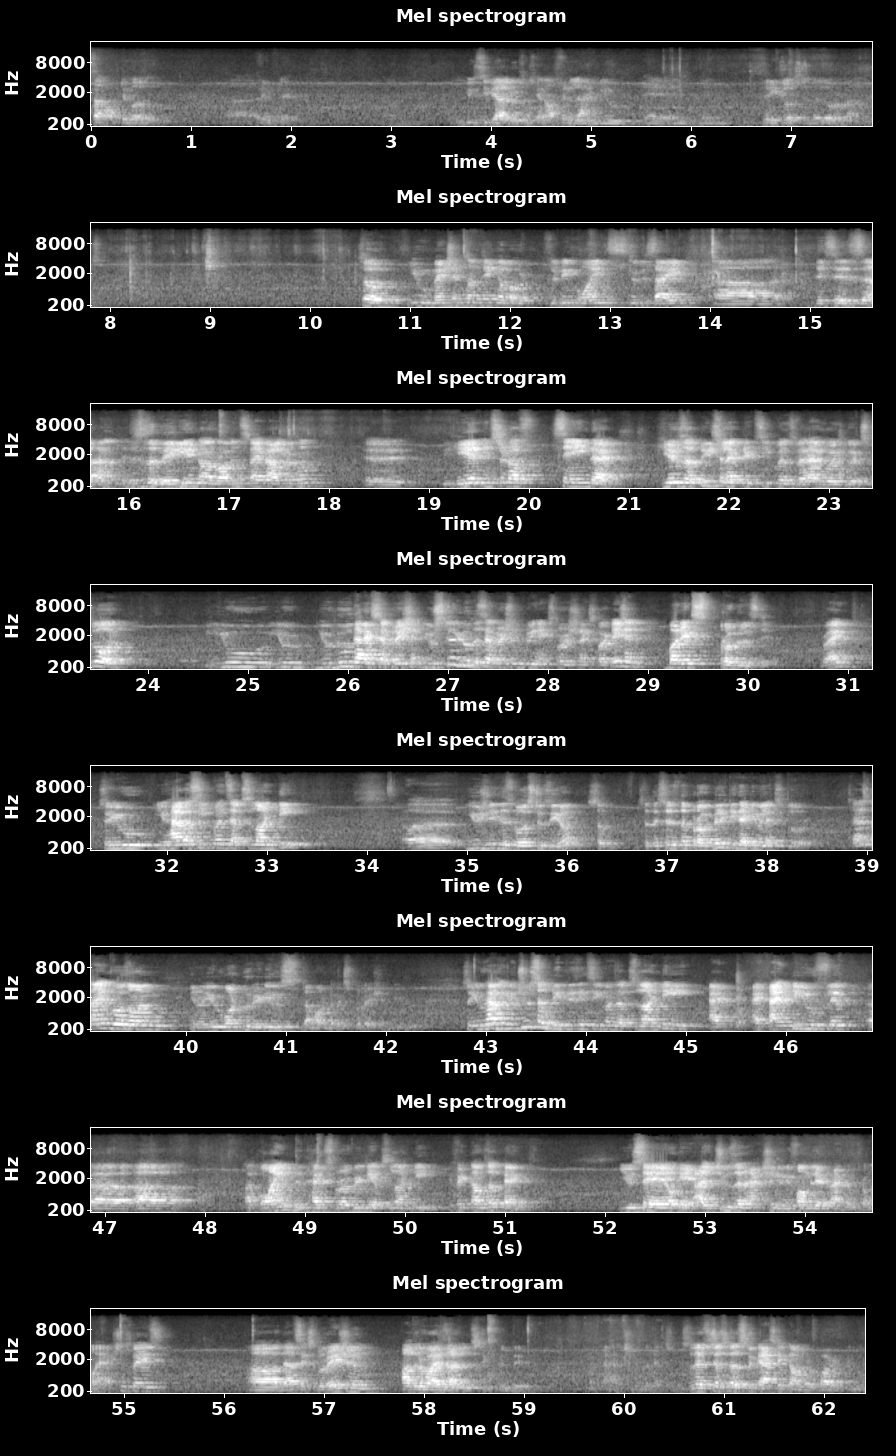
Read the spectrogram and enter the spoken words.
suboptimal uh, replay. UCB algorithms can often land you in, in very close to the lower bounds. So you mentioned something about flipping coins to decide. Uh, this is uh, this is a variant on Robbins type algorithm. Uh, here, instead of saying that here's a pre-selected sequence where I'm going to explore, you you you do that separation. You still do the separation between exploration and exploitation, but it's probabilistic, right? So you you have a sequence epsilon t. Uh, usually this goes to zero. So so this is the probability that you will explore. So as time goes on, you know you want to reduce the amount of exploration you do. So you have you choose some decreasing sequence epsilon t. At at time t you flip uh, uh, a coin with heads probability epsilon t. If it comes up head, you say okay I'll choose an action uniformly at random from my action space. Uh, that's exploration. Otherwise I'll stick with the action in the next one. So that's just a stochastic counterpart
